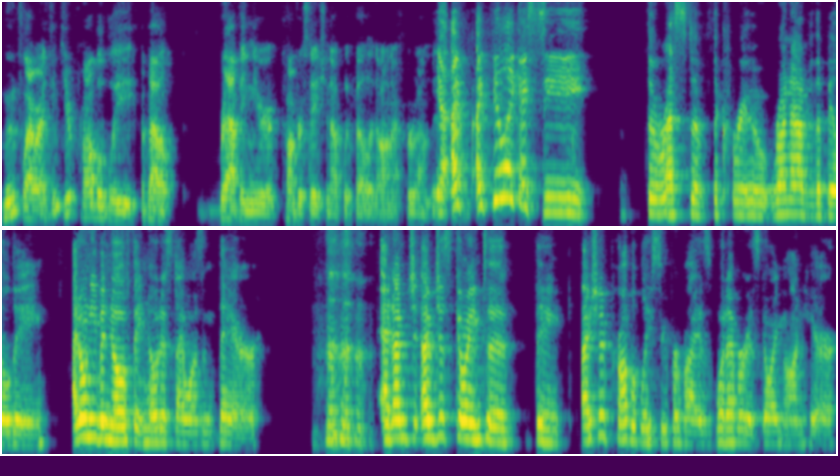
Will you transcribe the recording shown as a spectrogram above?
Moonflower, I think you're probably about wrapping your conversation up with Belladonna around this. Yeah, I I feel like I see the rest of the crew run out of the building. I don't even know if they noticed I wasn't there. And I'm ju- I'm just going to think I should probably supervise whatever is going on here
